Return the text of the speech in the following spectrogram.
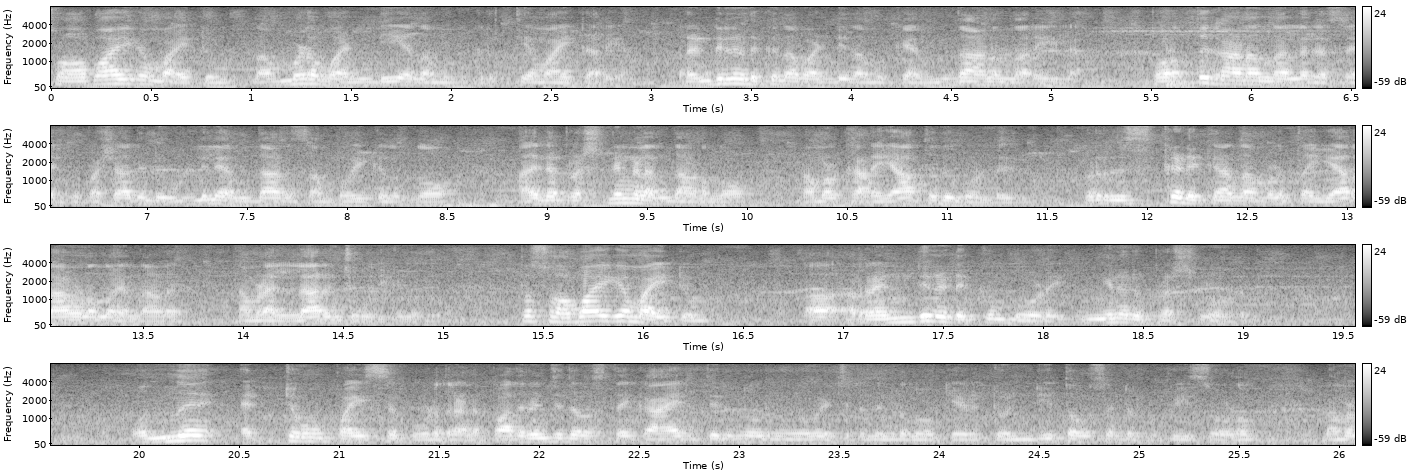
സ്വാഭാവികമായിട്ടും നമ്മുടെ വണ്ടിയെ നമുക്ക് കൃത്യമായിട്ട് അറിയാം. റെന്റിനെടുക്കുന്ന വണ്ടി നമുക്ക് എന്താണെന്ന് അറിയില്ല. പുറത്ത് കാണാൻ നല്ല രസമായിരിക്കും. പക്ഷേ അതിന്റെ ഉള്ളിൽ എന്താണ് സംഭവിക്കുന്നതെന്നോ അതിന്റെ പ്രശ്നങ്ങൾ എന്താണെന്നോ നമ്മൾക്കറിയാത്തത് കൊണ്ട് ഒരു റിസ്ക് എടുക്കാൻ നമ്മൾ തയ്യാറാവണമെന്നോ എന്നാണ് നമ്മളെല്ലാവരും ചോദിക്കുന്നത്. അപ്പോൾ സ്വാഭാവികമായിട്ടും റെന്റിനെടുക്കുമ്പോൾ ഇങ്ങനൊരു പ്രശ്നമുണ്ട്. ഒന്ന് ഏറ്റവും പൈസ കൂടുതലാണ്. പതിനഞ്ച് ദിവസത്തേക്ക് ആയിരത്തി ഇരുന്നൂറ് രൂപ വെച്ചിട്ട് നിങ്ങൾ നോക്കിയാൽ ട്വന്റി തൗസൻഡ് റുപ്പീസോളം നമ്മൾ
